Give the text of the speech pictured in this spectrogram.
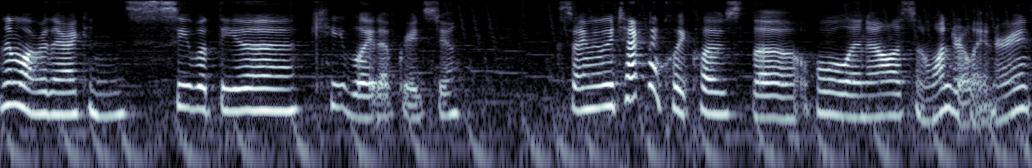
Then over there I can see what the uh, Keyblade upgrades do. So, I mean, we technically closed the hole in Alice in Wonderland, right?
